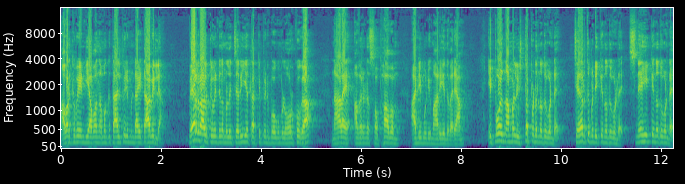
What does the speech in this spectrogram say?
അവർക്ക് വേണ്ടി അവ നമുക്ക് താല്പര്യമുണ്ടായിട്ടാവില്ല. വേറൊരാൾക്ക് വേണ്ടി നമ്മൾ ചെറിയ തട്ടിപ്പിന് പോകുമ്പോൾ ഓർക്കുക. നാളെ അവരുടെ സ്വഭാവം അടിമുടി മാറിയെന്ന് വരാം. ഇപ്പോൾ നമ്മൾ ഇഷ്ടപ്പെടുന്നത് കൊണ്ട് ചേർത്ത് പിടിക്കുന്നത് കൊണ്ട് സ്നേഹിക്കുന്നത് കൊണ്ട്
